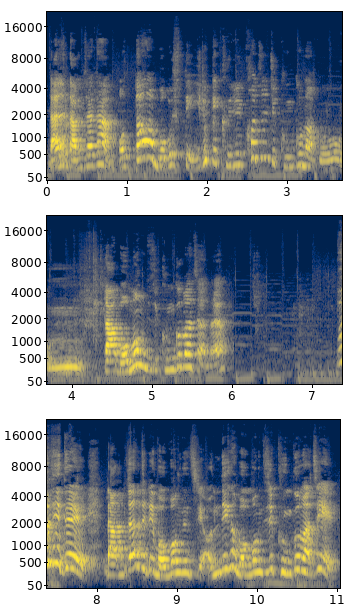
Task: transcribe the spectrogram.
나는 남자가 어떤 걸 먹었을 때 이렇게 근육이 커지는지 궁금하고 음 나 뭐 먹는지 궁금하지 않아요? 뿌니들 남자들이 뭐 먹는지 언니가 뭐 먹는지 궁금하지?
